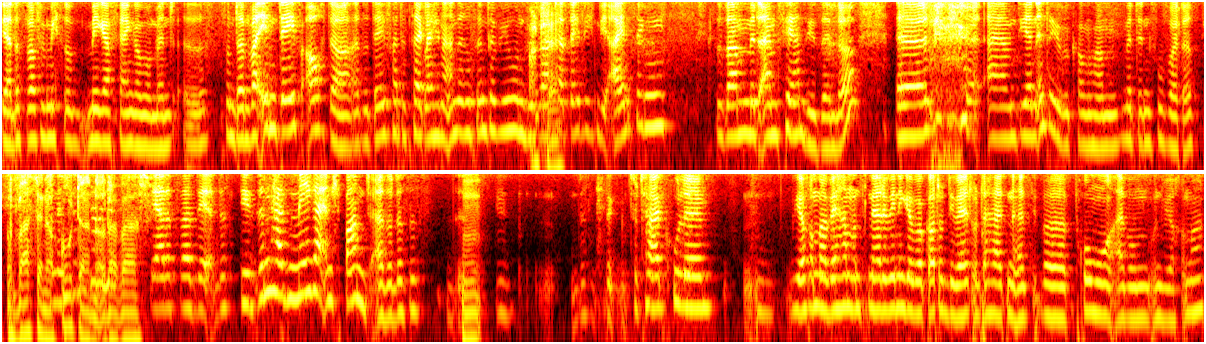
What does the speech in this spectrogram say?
ja, das war für mich so ein mega Fangirl-Moment. Also Und dann war eben Dave auch da. Also Dave hatte zeitgleich ein anderes Interview und wir Okay. waren tatsächlich die einzigen zusammen mit einem Fernsehsender, äh, ähm, die ein Interview bekommen haben mit den Foo Fighters. Und war's denn auch gut dann, oder was? Ja, das war sehr, das, die sind halt mega entspannt. Also das ist, die, das ist total coole, wie auch immer, wir haben uns mehr oder weniger über Gott und die Welt unterhalten als über Promo, Album und wie auch immer.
